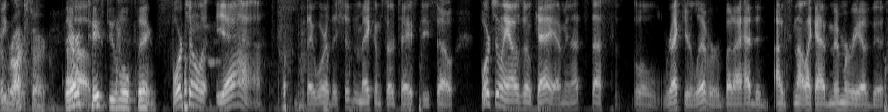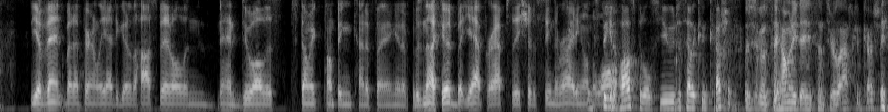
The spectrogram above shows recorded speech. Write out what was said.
I'm precursor. rock star. They are Um, tasty little things. Fortunately, yeah, they were. They shouldn't make them so tasty. So, Fortunately, I was okay. I mean, that stuff will wreck your liver, but I had to. It's not like I have memory of the the event, but apparently had to go to the hospital and and do all this stomach pumping kind of thing, and it was not good. But yeah, perhaps they should have seen the writing on And the speaking wall. Speaking of hospitals, you just had a concussion. I was just going to say, how many days since your last concussion?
